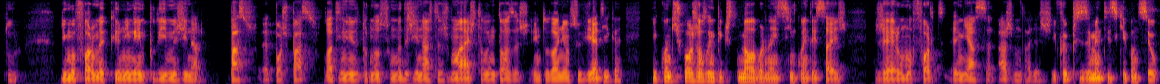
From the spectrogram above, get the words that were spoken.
futuro, de uma forma que ninguém podia imaginar. Passo após passo, Latinina tornou-se uma das ginastas mais talentosas em toda a União Soviética e quando chegou aos Olímpicos de Melbourne em 56 já era uma forte ameaça às medalhas. E foi precisamente isso que aconteceu.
